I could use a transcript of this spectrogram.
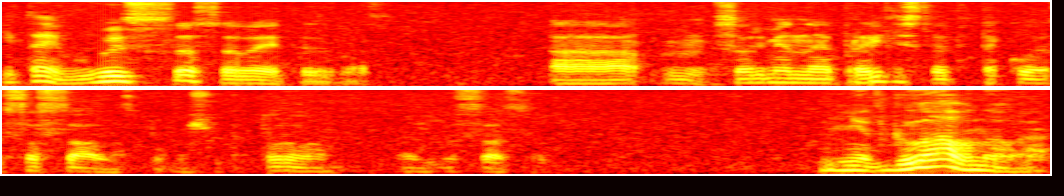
Китай высасывает из нас. А современное правительство это такое сосало, с помощью которого он высасывает. Нет главного.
